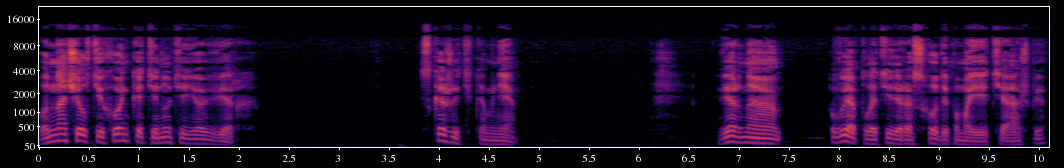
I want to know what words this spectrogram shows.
он начал тихонько тянуть ее вверх. — Скажите-ка мне, верно, вы оплатили расходы по моей тяжбе,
